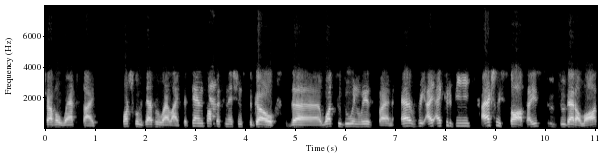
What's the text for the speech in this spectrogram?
travel website, Portugal is everywhere. Like the ten top yeah. destinations to go, the what to do in Lisbon. Every I, I could be. I actually stopped. I used to do that a lot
